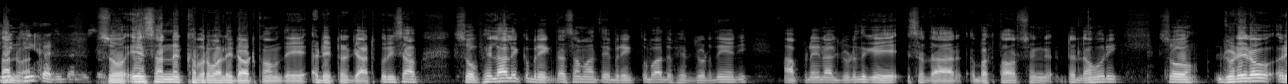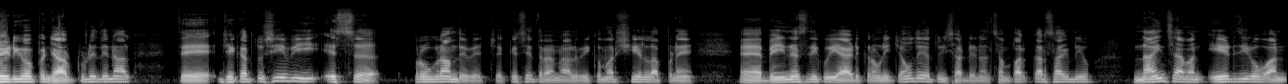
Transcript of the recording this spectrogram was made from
ਧੰਨਵਾਦ। ਠੀਕ ਹੈ ਜੀ ਧੰਨਵਾਦ ਸੋ ਇਹ ਸਨ ਖਬਰਵਾਲੇ.com ਦੇ ਐਡੀਟਰ ਜਾਟਪੁਰੀ ਸਾਹਿਬ। ਸੋ ਫਿਲਹਾਲ ਇੱਕ ਬ੍ਰੇਕ ਦਾ ਸਮਾਂ ਤੇ ਬ੍ਰੇਕ ਤੋਂ ਬਾਅਦ ਫਿਰ ਜੁੜਦੇ ਹਾਂ ਜੀ। ਆਪਣੇ ਨਾਲ ਜੁੜਨਗੇ ਸਰਦਾਰ ਬਖਤੌਰ ਸਿੰਘ ਢਿੱਲੋਂ ਸੋ ਜੁੜੇ ਰਹੋ ਰੇਡੀਓ ਪੰਜਾਬ ਟੂਡੇ ਦੇ ਨਾਲ ਤੇ ਜੇਕਰ ਤੁਸੀਂ ਵੀ ਇਸ ਪ੍ਰੋਗਰਾਮ ਦੇ ਵਿੱਚ ਕਿਸੇ ਤਰ੍ਹਾਂ ਨਾਲ ਵੀ ਕਮਰਸ਼ੀਅਲ ਆਪਣੇ ਬਿਜ਼ਨਸ ਦੀ ਕੋਈ ਐਡ ਕਰਾਉਣੀ ਚਾਹੁੰਦੇ ਹੋ, ਤੁਸੀਂ ਸਾਡੇ ਨਾਲ ਸੰਪਰਕ ਕਰ ਸਕਦੇ ਹੋ। 9780141741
